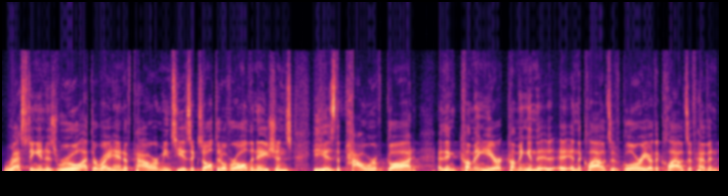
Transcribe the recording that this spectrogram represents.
resting in his rule at the right hand of power means he is exalted over all the nations. He is the power of God. And then coming here, coming in the, in the clouds of glory or the clouds of heaven,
